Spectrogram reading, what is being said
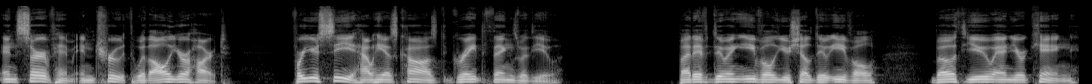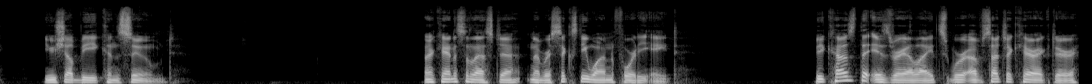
and serve him in truth with all your heart, for you see how he has caused great things with you. But if doing evil you shall do evil, both you and your king, you shall be consumed. Arcana Coelestia, number 6148. Because the Israelites were of such a character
